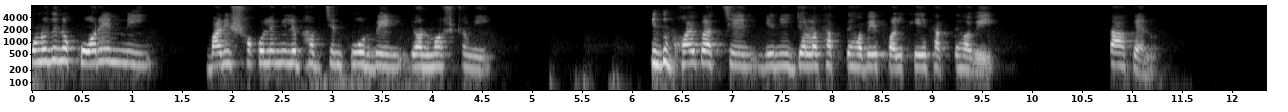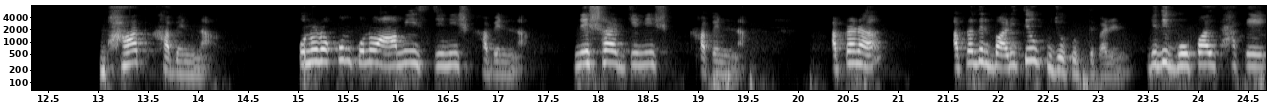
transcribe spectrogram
কোনোদিনও করেননি, বাড়ির সকলে মিলে ভাবছেন করবেন জন্মাষ্টমী কিন্তু ভয় পাচ্ছেন যে নির্জলা থাকতে হবে, ফল খেয়ে থাকতে হবে। তা কেন? ভাত খাবেন না। কোনো রকম কোনো আমিষ জিনিস খাবেন না। নেশার জিনিস খাবেন না। আপনারা, আপনাদের বাড়িতেও পুজো করতে পারেন। যদি গোপাল থাকে,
